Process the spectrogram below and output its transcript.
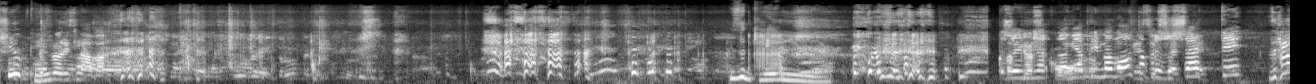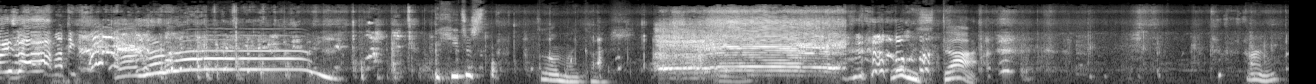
She okay? Floor is lava. He's okay there. La mia prima volta ho preso 7. The floor is lava. He just. Oh my gosh. what was that? I don't know.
